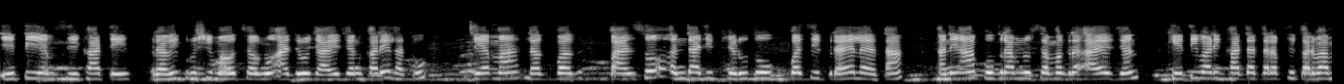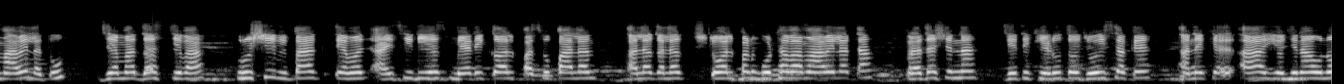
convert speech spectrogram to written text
એપીએમસી ખાતે રવિ કૃષિ મહોત્સવનું આજરોજ આયોજન કરેલ હતું, જેમાં લગભગ પાંચસો અંદાજિત ખેડૂતો ઉપસ્થિત રહેલા હતા અને આ પ્રોગ્રામનું સમગ્ર આયોજન ખેતીવાડી ખાતા તરફથી કરવામાં આવેલ હતું, જેમાં દસ જેવા કૃષિ વિભાગ તેમજ આઈસીડીએસ, મેડિકલ, પશુપાલન અલગ અલગ સ્ટોલ પણ ગોઠવવામાં આવેલા હતા. પ્રદર્શનના જેથી ખેડૂતો જોઈ શકે અને આ યોજનાઓનો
